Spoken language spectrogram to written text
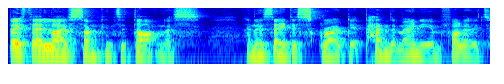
Both their lives sunk into darkness, and as they described it, pandemonium followed.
